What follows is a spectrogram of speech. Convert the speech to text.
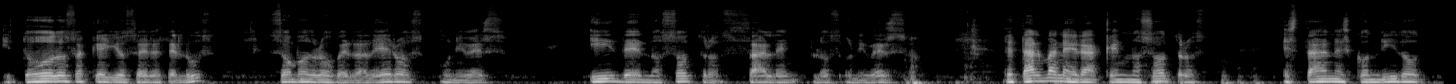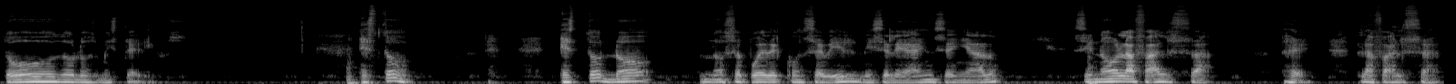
y todos aquellos seres de luz somos los verdaderos universos y de nosotros salen los universos. De tal manera que en nosotros están escondidos todos los misterios. Esto, esto no, no se puede concebir ni se le ha enseñado, sino la falsa, eh, la falsa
